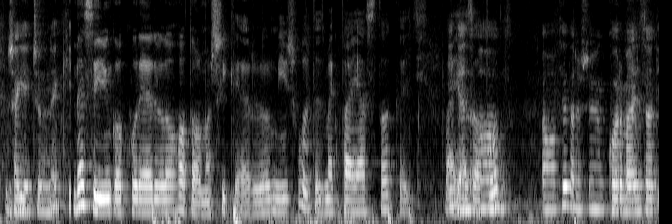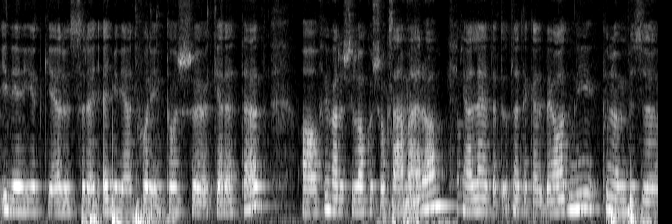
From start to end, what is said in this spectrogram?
uh-huh. segítsünk neki. Beszéljünk akkor erről a hatalmas sikerről. Mi is volt ez? Megpályáztak egy pályázatot? Igen, a, a fővárosi önkormányzat idén írt ki először egy 1 milliárd forintos keretet, a fővárosi lakosok számára. Lehetett ötleteket beadni különböző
